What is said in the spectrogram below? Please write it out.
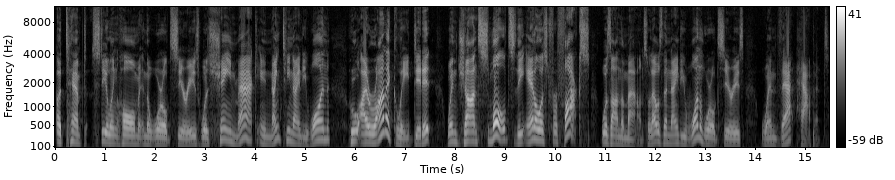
attempt stealing home in the World Series was Shane Mack in 1991, who ironically did it when John Smoltz, the analyst for Fox, was on the mound. So that was the 91 World Series when that happened.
